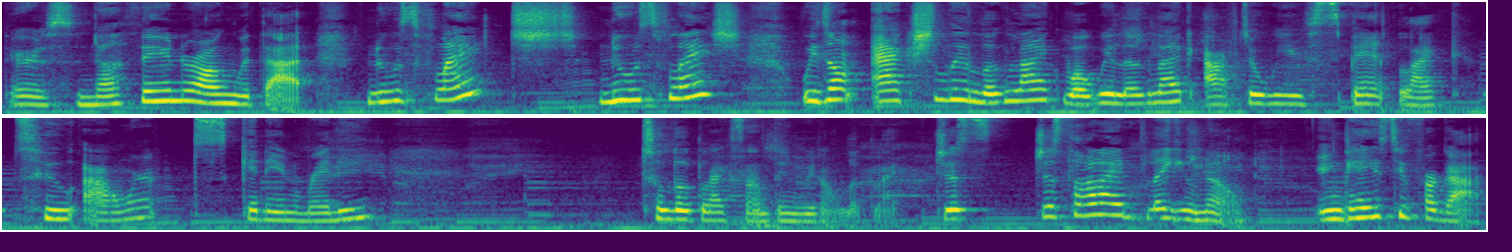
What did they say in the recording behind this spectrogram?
there's nothing wrong with that. Newsflash, newsflash, we don't actually look like what we look like after we've spent like two hours getting ready to look like something we don't look like. Just just thought I'd let you know in case you forgot.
